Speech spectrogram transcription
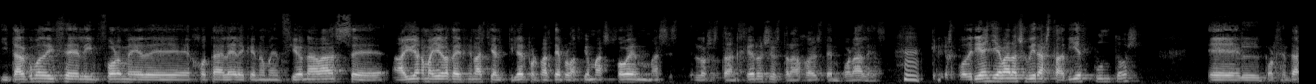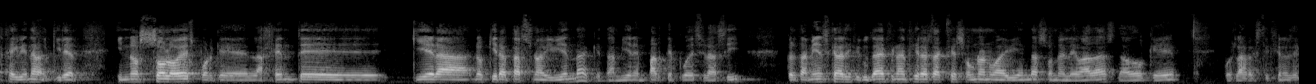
y tal como dice el informe de JLL que no mencionabas, eh, hay una mayor atención hacia alquiler por parte de la población más joven, más los extranjeros y los trabajadores temporales, hmm. que nos podrían llevar a subir hasta 10 puntos el porcentaje de vivienda en alquiler. Y no solo es porque la gente quiera, no quiera atarse una vivienda, que también en parte puede ser así, pero también es que las dificultades financieras de acceso a una nueva vivienda son elevadas, dado que pues las restricciones de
